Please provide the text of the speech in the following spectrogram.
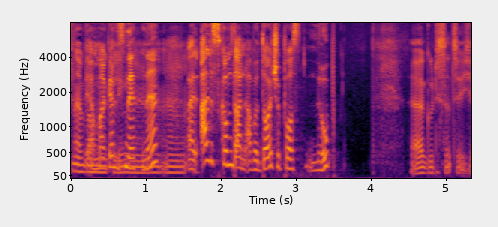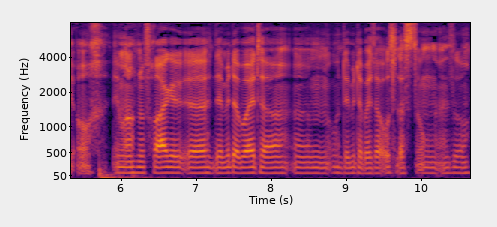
Wäre mal mal ganz klingeln, nett, ne? Weil alles kommt an, aber Deutsche Post, nope. Ja, gut, ist natürlich auch immer noch eine Frage äh, der Mitarbeiter ähm, und der Mitarbeiterauslastung. Also,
